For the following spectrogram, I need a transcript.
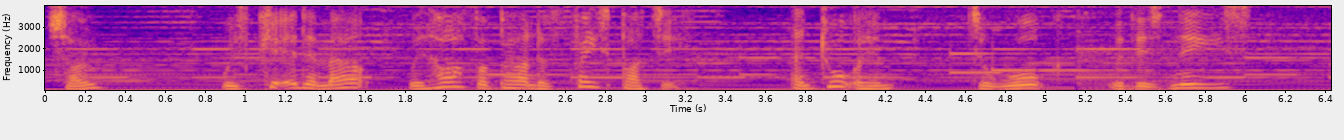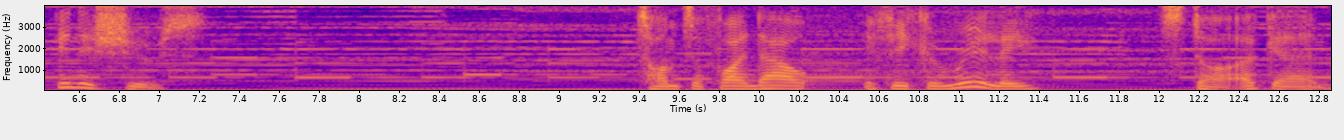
So, we've kitted him out with half a pound of face putty and taught him to walk with his knees in his shoes. Time to find out if he can really start again.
